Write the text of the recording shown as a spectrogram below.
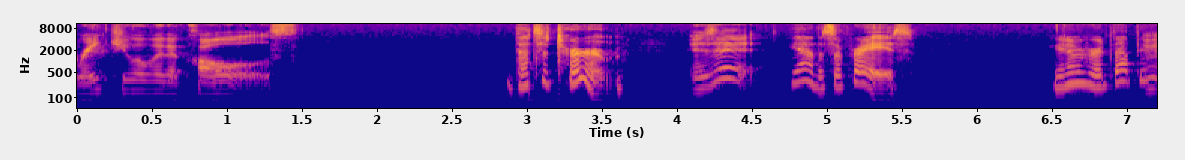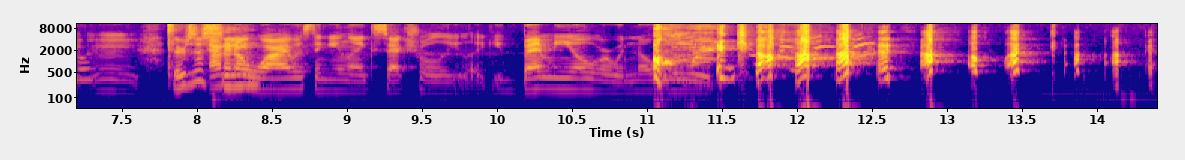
raked you over the coals? that's a term. Is it? Yeah, that's a phrase. You never heard that before? There's a I scene. don't know why I was thinking like sexually, like you bent me over with no lube. Oh my god! Oh my god!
